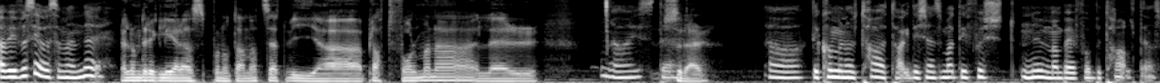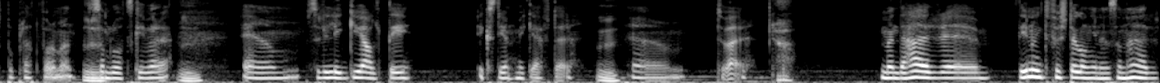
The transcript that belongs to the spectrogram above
ja, vi får se vad som händer. Eller om det regleras på något annat sätt via plattformarna eller Ja, just det. sådär. Ja, det kommer nog ta ett tag. Det känns som att det är först nu man börjar få betalt ens på plattformen Mm. som låtskrivare. Mm. Ehm, så det ligger ju alltid extremt mycket efter, Mm. um, tyvärr. Ja. Men det här, eh, det är nog inte första gången en sån här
